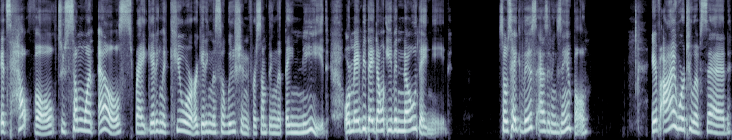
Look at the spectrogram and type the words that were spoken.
It's helpful to someone else, right? Getting the cure or getting the solution for something that they need, or maybe they don't even know they need. So, take this as an example. If I were to have said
